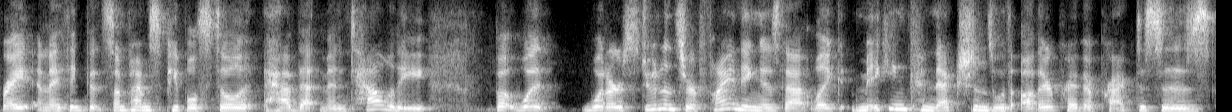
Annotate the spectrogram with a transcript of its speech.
right? And I think that sometimes people still have that mentality, but what what our students are finding is that like making connections with other private practices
